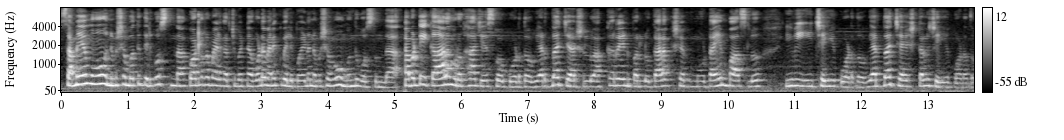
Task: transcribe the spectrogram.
సమయము నిమిషం వద్ద తిరిగి వస్తుందా? కోట్ల రూపాయలు ఖర్చు పెట్టినా కూడా వెనక్కి వెళ్ళిపోయిన నిమిషము ముందుకు వస్తుందా? కాబట్టి కాలం వృధా చేసుకోకూడదు. వ్యర్థ చేష్టలు అక్కర్లేని పనులు కాలక్షేపము టైం పాస్లు ఇవి చేయకూడదు వ్యర్థ చేష్టలు చేయకూడదు.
